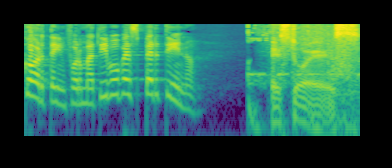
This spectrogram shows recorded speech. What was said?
Corte informativo vespertino. Esto es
